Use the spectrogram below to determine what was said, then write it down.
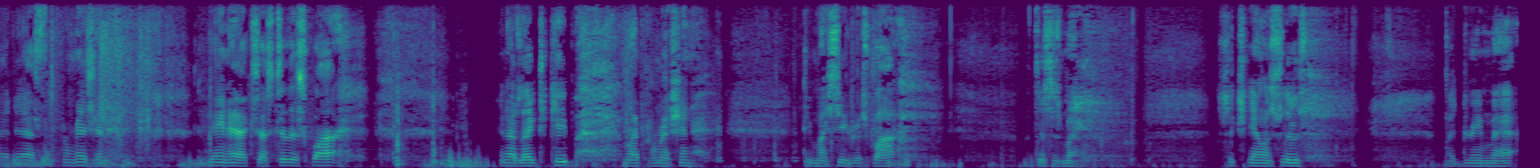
I had to ask for permission to gain access to this spot. And I'd like to keep my permission to my secret spot. But this is my six gallon sluice, my dream mat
